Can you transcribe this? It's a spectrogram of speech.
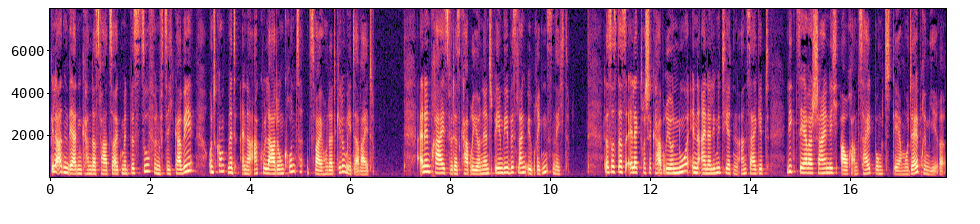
Geladen werden kann das Fahrzeug mit bis zu 50 kW und kommt mit einer Akkuladung rund 200 Kilometer weit. Einen Preis für das Cabrio nennt BMW bislang übrigens nicht. Dass es das elektrische Cabrio nur in einer limitierten Anzahl gibt, liegt sehr wahrscheinlich auch am Zeitpunkt der Modellpremiere.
